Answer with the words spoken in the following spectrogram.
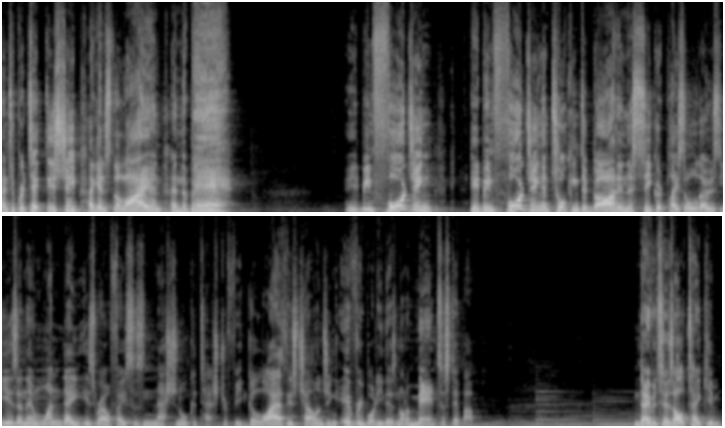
and to protect his sheep against the lion and the bear. He'd been forging, he'd been forging and talking to God in the secret place all those years. And then one day Israel faces national catastrophe. Goliath is challenging everybody. There's not a man to step up. And David says, I'll take him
